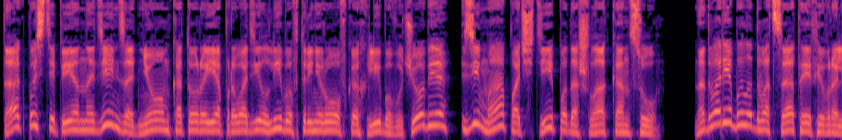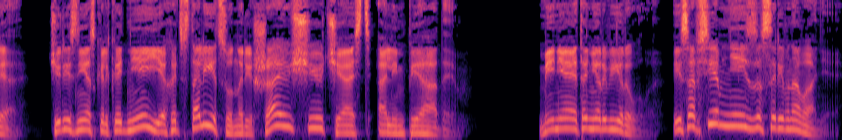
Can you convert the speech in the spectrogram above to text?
Так постепенно, день за днем, который я проводил либо в тренировках, либо в учебе, зима почти подошла к концу. На дворе было 20 февраля. Через несколько дней ехать в столицу на решающую часть Олимпиады. Меня это нервировало. И совсем не из-за соревнования.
